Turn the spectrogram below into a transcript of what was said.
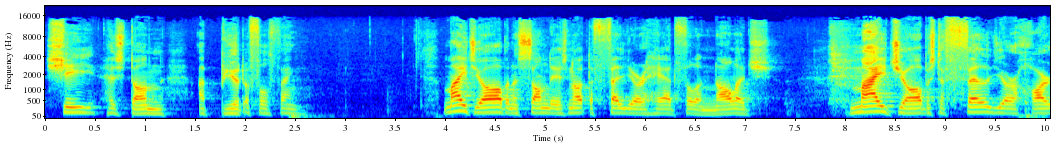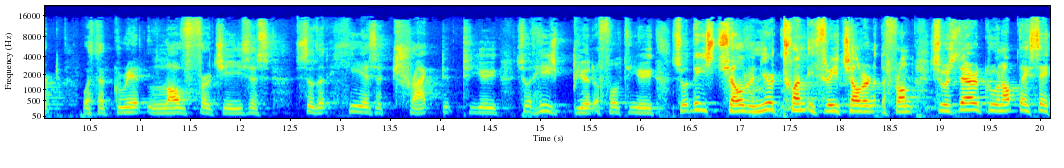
She has done a beautiful thing. My job on a Sunday is not to fill your head full of knowledge. My job is to fill your heart with a great love for Jesus so that he is attracted to you, so that he's beautiful to you, so these children, your 23 children at the front, so as they're growing up, they say,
